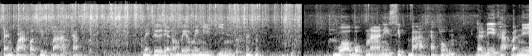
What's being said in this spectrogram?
แตงกวาก็สิบบาทครับ ไม่ซื้อเดี๋ยวน้องเบลไม่มีกิน บัวบกนานี่สิบบาทครับผม แล้วนี่ครับวันนี้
